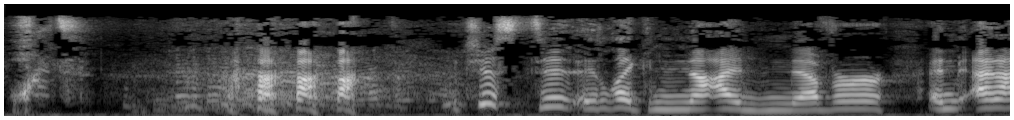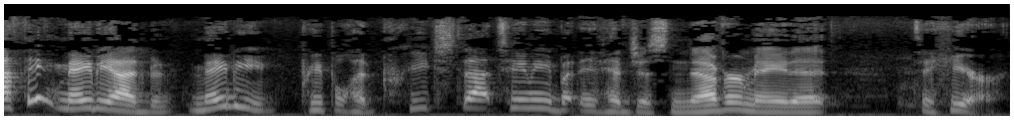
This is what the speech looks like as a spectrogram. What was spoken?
what? it just did it like I'd never and and I think maybe I'd been maybe people had preached that to me, but it had just never made it to hear.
